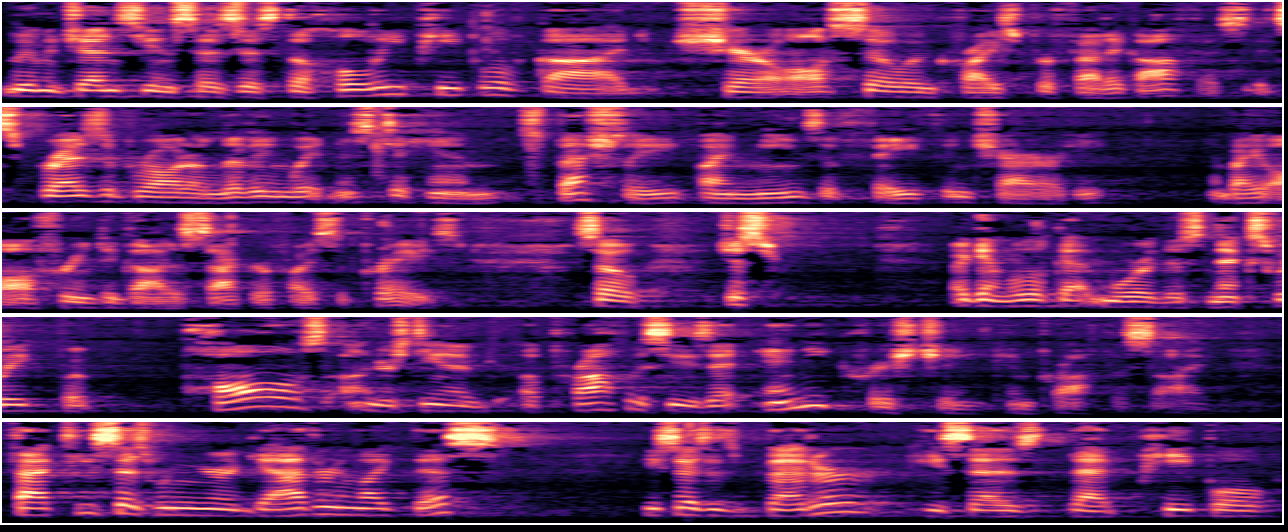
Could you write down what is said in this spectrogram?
Lumen Gentium says this the holy people of God share also in Christ's prophetic office. It spreads abroad a living witness to him, especially by means of faith and charity, and by offering to God a sacrifice of praise. So, just again, we'll look at more of this next week, but Paul's understanding of prophecy is that any Christian can prophesy. In fact, he says when you're in a gathering like this, he says it's better, he says, that people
